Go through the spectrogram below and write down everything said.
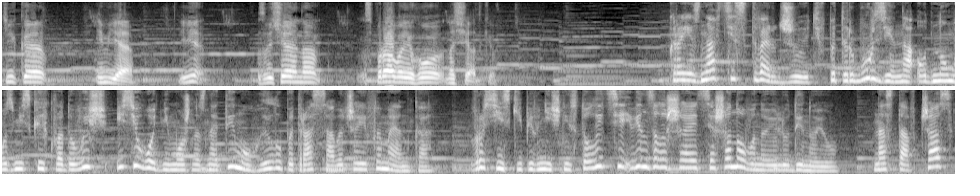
тільки ім'я і, звичайно, справа його нащадків. Краєзнавці стверджують, в Петербурзі на одному з міських кладовищ і сьогодні можна знайти могилу Петра Савича Єфименка. В російській північній столиці він залишається шанованою людиною. Настав час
